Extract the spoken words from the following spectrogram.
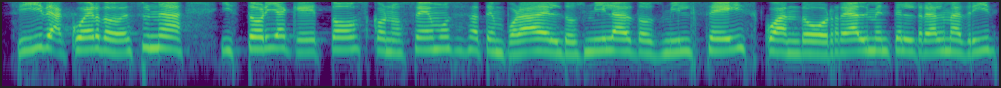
Sí, de acuerdo. Es una historia que todos conocemos, esa temporada del 2000 al 2006, cuando realmente el Real Madrid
